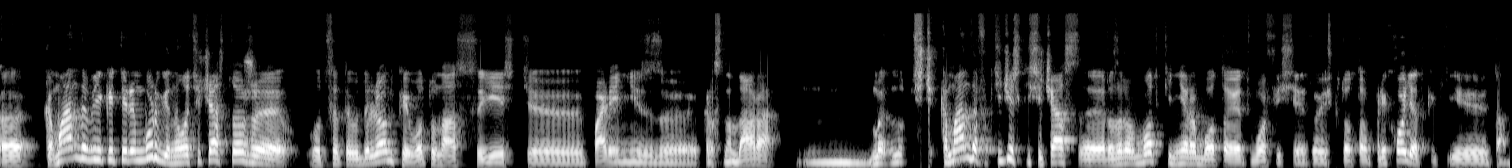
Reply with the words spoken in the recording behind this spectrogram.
Э, команда в Екатеринбурге, ну вот сейчас тоже вот с этой удаленкой, вот у нас есть э, парень из э, Краснодара. Мы, ну, команда фактически сейчас разработки не работает в офисе, то есть кто-то приходит, какие там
